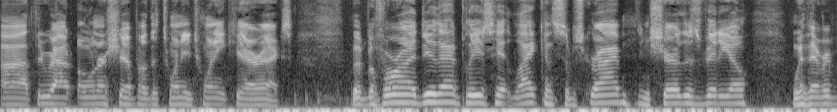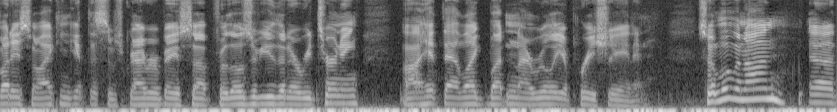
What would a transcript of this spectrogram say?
uh, throughout ownership of the 2020 KRX. But before I do that, please hit like and subscribe and share this video with everybody so I can get the subscriber base up. For those of you that are returning, uh, hit that like button. I really appreciate it. So moving on, uh,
